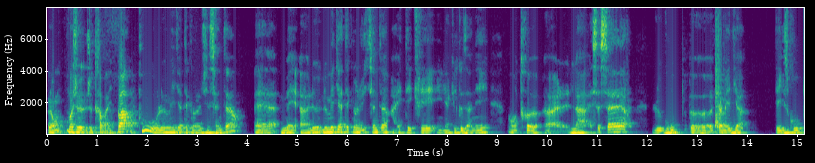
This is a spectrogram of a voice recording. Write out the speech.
Alors moi, je ne travaille pas pour le Media Technology Center, mais le, Media Technology Center a été créé il y a quelques années entre la SSR, le groupe euh, Tamedia TX Group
